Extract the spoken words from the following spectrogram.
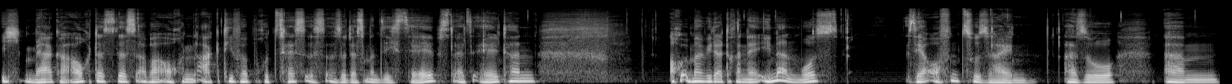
ich merke auch, dass das aber auch ein aktiver Prozess ist. Also, dass man sich selbst als Eltern auch immer wieder daran erinnern muss, sehr offen zu sein. Also ähm,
